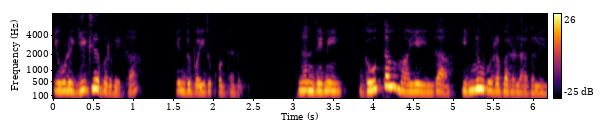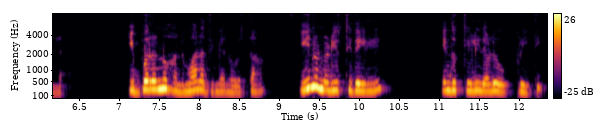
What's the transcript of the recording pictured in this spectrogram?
ಇವಳು ಈಗಲೇ ಬರಬೇಕಾ? ಎಂದು ಬೈದುಕೊಂಡನು. ನಂದಿನಿ ಗೌತಮ್ ಮಾಯೆಯಿಂದ ಇನ್ನೂ ಹೊರಬರಲಾಗಲಿಲ್ಲ. ಇಬ್ಬರನ್ನು ಅನುಮಾನದಿಂದ ನೋಡುತ್ತಾ, ಏನು ನಡೆಯುತ್ತಿದೆ ಇಲ್ಲಿ? ಎಂದು ಕೇಳಿದಳು ಪ್ರೀತಿ.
